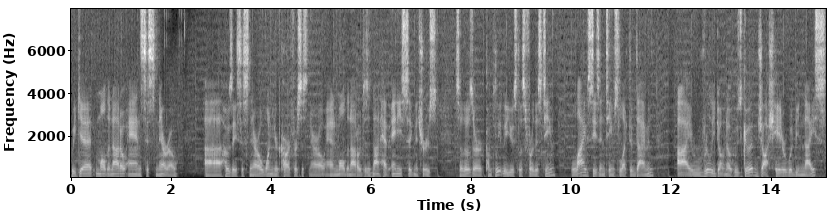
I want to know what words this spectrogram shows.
We get Maldonado and Cisnero uh, Jose Cisnero, one-year card for Cisnero, and Maldonado does not have any signatures, so those are completely useless for this team. Live Season Team Selective Diamond, I really don't know who's good. Josh Hader would be nice,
